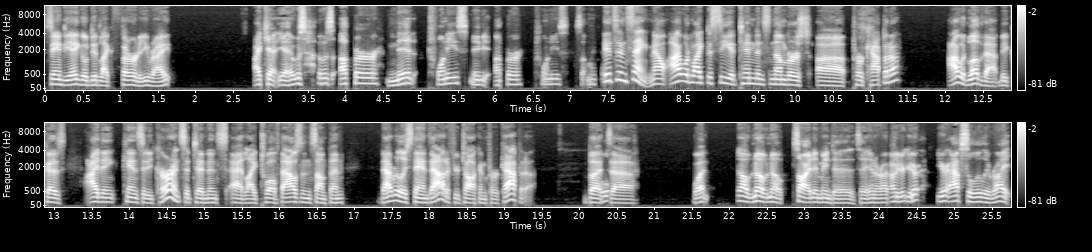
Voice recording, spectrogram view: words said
San Diego did like 30, right? I can't. Yeah, it was it was upper mid twenties, maybe upper twenties, something like that. It's insane. Now, I would like to see attendance numbers uh, per capita. I would love that because I think Kansas City Current's attendance at like 12,000 something, that really stands out if you're talking per capita. But uh, what? No, no, no. Sorry, I didn't mean to to interrupt. Oh, you. you're. You're you're absolutely right.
